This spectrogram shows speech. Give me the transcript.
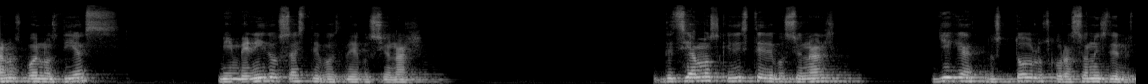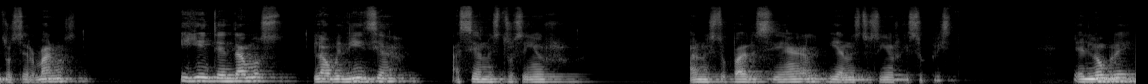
Hermanos, buenos días. Bienvenidos a este devocional. Deseamos que este devocional llegue a todos los corazones de nuestros hermanos y entendamos la obediencia hacia nuestro Señor, a nuestro Padre Celestial y a nuestro Señor Jesucristo. El nombre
